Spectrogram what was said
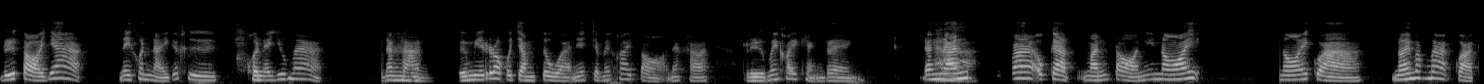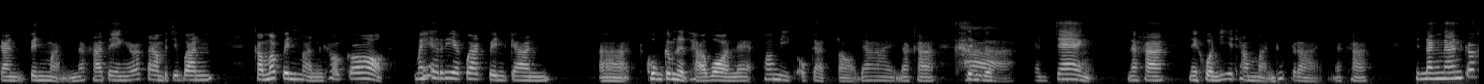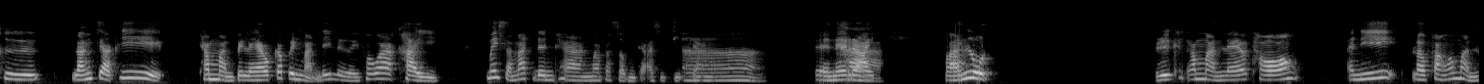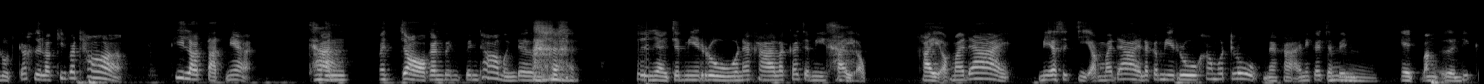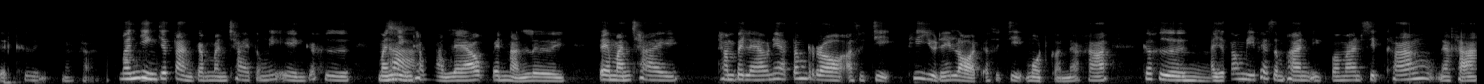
หรือต่อยากในคนไหนก็คือ คนอายุมากนะคะอืมหรือมีโรคประจำตัวเนี่ยจะไม่ค่อยต่อนะคะ หรือไม่ค่อยแข็งแรง ดังนั้นค่ะ ว่าโอกาสหมันต่อนี่น้อย น้อยกว่า น้อยมากๆกว่าการเป็นหมันนะคะ แต่อย่างไรก็ตามปัจจุบันคำว่าเป็นหมันเขาก็ไม่ให้เรียกว่าเป็นการอ่าคุมกำเนิดถาวรและเพราะมีโอกาสต่อได้นะคะซึ่งค่ะจะมีการแจ้งนะคะ ในคนที่จะทำหมันทุกรายนะคะดังนั้นก็คือหลังจากที่ทำหมันไปแล้วก็เป็นหมันได้เลย เพราะว่าไข่ไม่สามารถเดินทางมาผสมกับอสุจิอ่าได้แต่ในค่ะรายหมันหลุด หรือทำหมันแล้วท้อง อันนี้เราฟังว่าหมันหลุดก็คือเราคิดว่าท่อที่เราตัดเนี่ยค่ะมันมาจ่อกันเป็นเป็นท่อเหมือนเดิม ส่วนใหญ่จะมีรูนะคะ แล้วก็จะมีไข่ค่ะออกไข่ออกมาได้ มีอสุจิออกมาได้ แล้วก็มีรูเข้ามดลูกนะคะ อันนี้ก็จะเป็นอืมเหตุบังเอิญที่เกิดขึ้นนะคะ มันหญิงจะต่างกับมันชายตรงนี้เองก็คือมันหญิงค่ะทำหมันแล้วเป็นหมันเลย แต่หมันชายทำไปแล้วเนี่ยต้องรออสุจิที่อยู่ในหลอดอสุจิหมดก่อนนะคะ ก็คืออมอาจจะต้องมีเพศสัมพันธ์อีกประมาณ 10 ครั้งนะคะ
